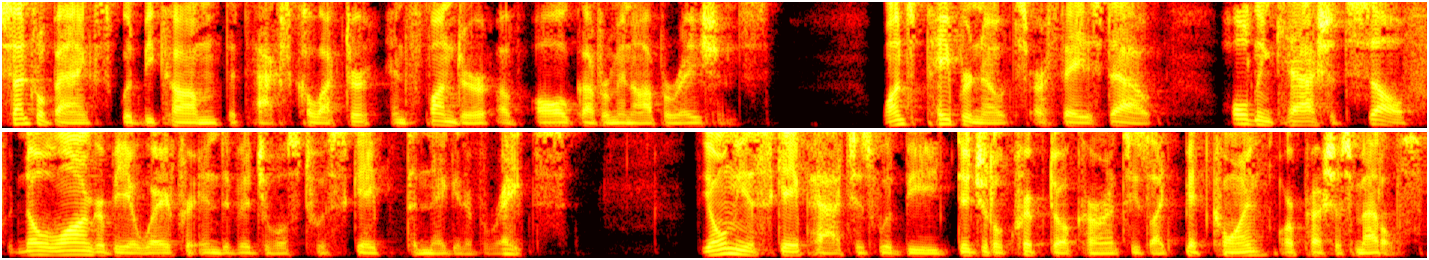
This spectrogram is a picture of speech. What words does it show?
Central banks would become the tax collector and funder of all government operations. Once paper notes are phased out, holding cash itself would no longer be a way for individuals to escape the negative rates. The only escape hatches would be digital cryptocurrencies like Bitcoin or precious metals.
